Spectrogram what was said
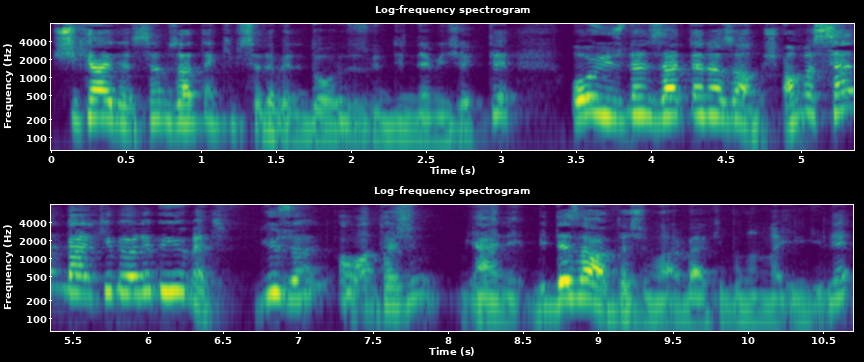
Şikayet etsem zaten kimse de beni doğru düzgün dinlemeyecekti. O yüzden zaten azalmış. Ama sen belki böyle büyümedin. Güzel. Avantajın yani bir dezavantajın var belki bununla ilgili.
